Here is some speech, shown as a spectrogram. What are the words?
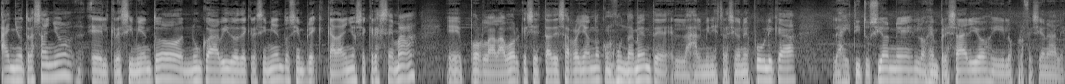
Año tras año el crecimiento nunca ha habido decrecimiento, siempre cada año se crece más eh, por la labor que se está desarrollando conjuntamente las administraciones públicas, las instituciones, los empresarios y los profesionales.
